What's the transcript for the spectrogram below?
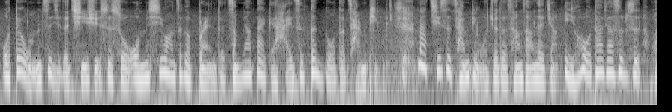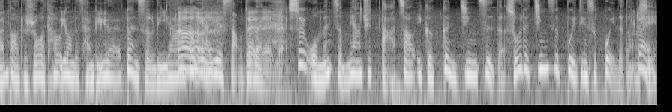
我对我们自己的期许是说，我们希望这个 brand 怎么样带给孩子更多的产品。是。那其实产品，我觉得常常在讲，以后大家是不是环保的时候，他会用的产品越来越断舍离啊，会越来越少，对不对。所以我们怎么样去打造一个更精致的？所谓的精致不一定是贵的东西，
